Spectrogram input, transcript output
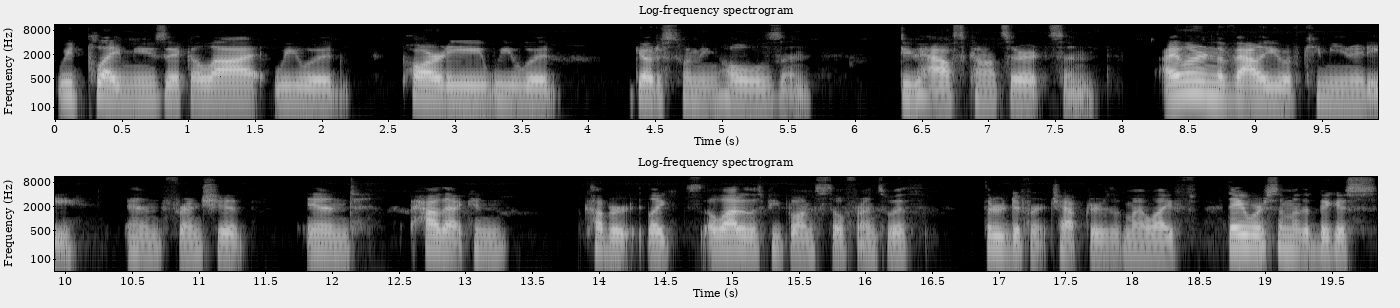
we'd play music a lot. We would party. We would go to swimming holes and do house concerts. And I learned the value of community and friendship and how that can cover like a lot of those people I'm still friends with through different chapters of my life. They were some of the biggest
